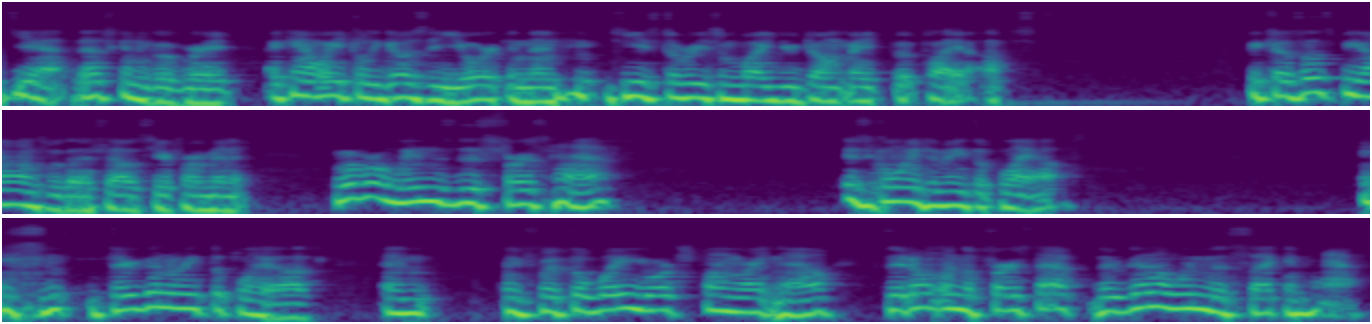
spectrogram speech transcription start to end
Yeah, that's going to go great. I can't wait till he goes to York and then he's the reason why you don't make the playoffs. Because let's be honest with ourselves here for a minute. Whoever wins this first half is going to make the playoffs. they're going to make the playoffs. And if with the way York's playing right now, if they don't win the first half, they're going to win the second half.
